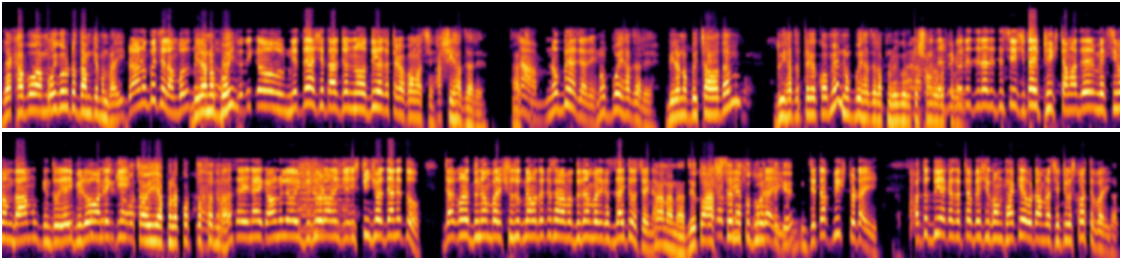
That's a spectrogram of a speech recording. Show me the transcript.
দেখাবো আম- ওই গরুটার দাম কেমন ভাই? বিরানব্বই ছিলাম বলতে পারো তো? 92? যদি কেউ নিতে আসে তার জন্য দুই হাজার টাকা কম আছে। আশি হাজারে। না আচ্ছা। নব্বই হাজারে। নব্বই হাজারে। বিরানব্বই চাওয়া দাম। দুই হাজার টাকা কমে নব্বই হাজার আপনার ওই গরুটা সংগ্রহ করতে ভিডিওতে যেটা দিতেছি সেটাই ফিক্সড আমাদের ম্যাক্সিমাম দাম কিন্তু এই ভিডিও অনেক কি আপনারা করতেছেন না। চাই নাই কারণ হলে ওই ভিডিওটা অনেক স্ক্রিনশট দেয় না তো। যার কারণে দুই নম্বরের সুযোগ নেই আমাদের কাছে আমরা দুই নম্বরের কাছে যাইতেও চাই না। না না না যেহেতু আসছেন এত দূর থেকে। যেটা ফিক্সড ওটাই। হয়তো দুই এক হাজার টাকা বেশি কম থাকে ওটা আমরা করতে পারি। যাক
